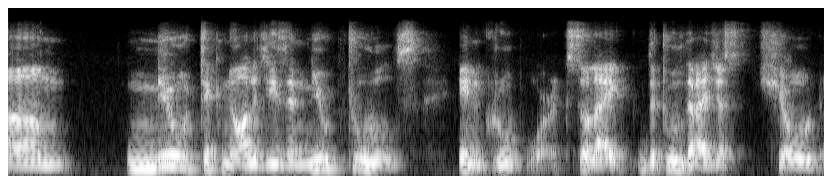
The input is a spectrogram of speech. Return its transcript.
um, new technologies and new tools in group work. So like the tool that I just showed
